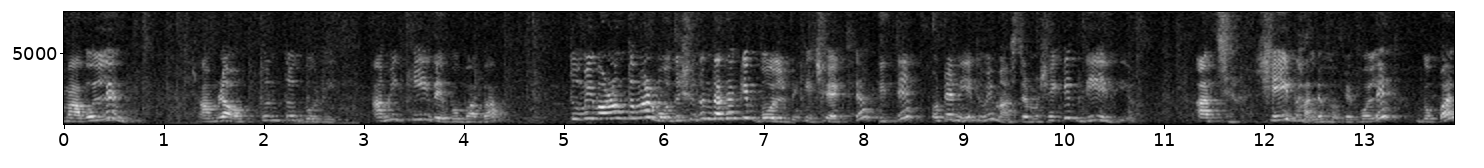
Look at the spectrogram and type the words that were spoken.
মা বললেন, আমরা অত্যন্ত গরিব। আমি কি দেব বাবা? তুমি বরং তোমার মধুসূদন দাদাকে বলবে কিছু একটা। দিতে ওটা নিয়ে তুমি মাস্টারমশাইকে দিয়ে দিও। আচ্ছা সেই ভালো হবে বলে গোপাল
